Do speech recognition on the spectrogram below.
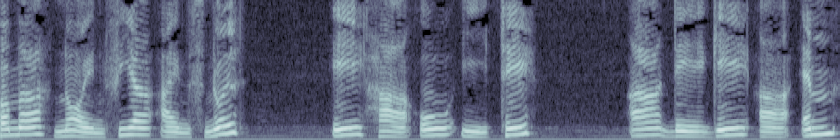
Komma neun vier eins null E H O I T A D G A M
